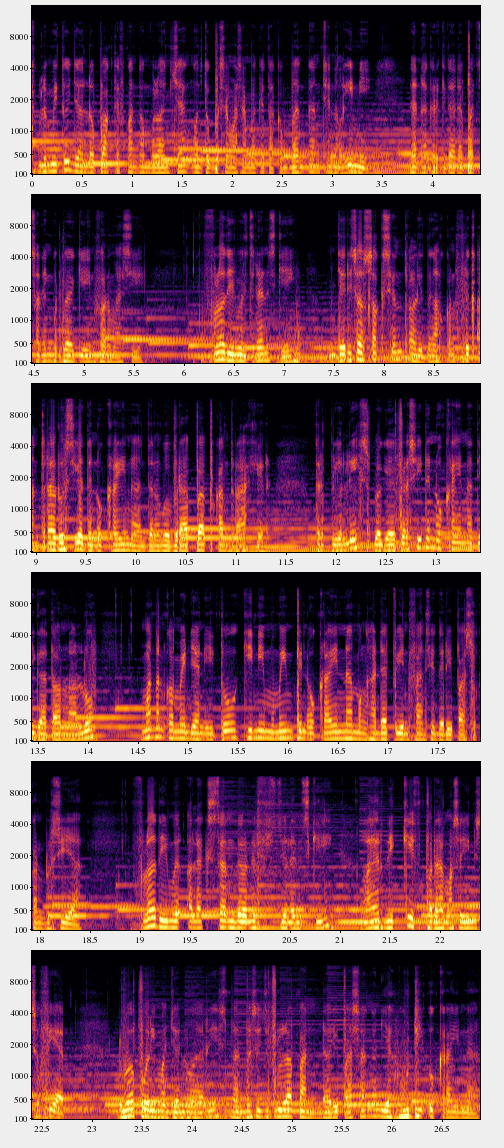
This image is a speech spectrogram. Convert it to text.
Sebelum itu jangan lupa aktifkan tombol lonceng untuk bersama-sama kita kembangkan channel ini Dan agar kita dapat saling berbagi informasi. Volodymyr Zelensky menjadi sosok sentral di tengah konflik antara Rusia dan Ukraina dalam beberapa pekan terakhir. Terpilih sebagai presiden Ukraina tiga tahun lalu, mantan komedian itu kini memimpin Ukraina menghadapi invasi dari pasukan Rusia. Volodymyr Alexandrovich Zelensky lahir di Kiev pada masa Uni Soviet 25 Januari 1978 dari pasangan Yahudi Ukraina,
